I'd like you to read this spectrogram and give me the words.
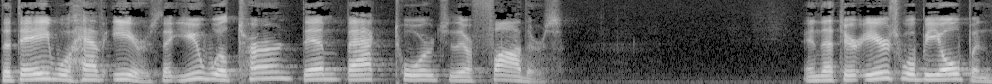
that they will have ears, that you will turn them back towards their fathers and that their ears will be open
